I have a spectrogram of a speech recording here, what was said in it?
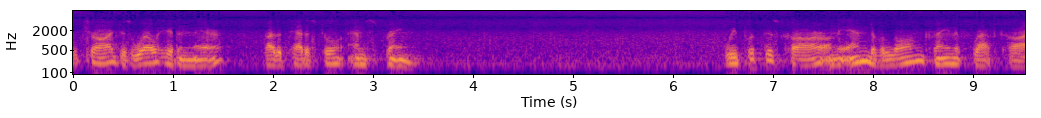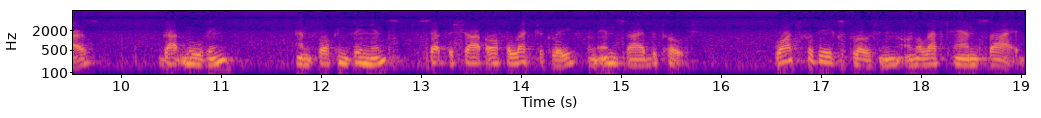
The charge is well hidden there by the pedestal and spring. We put this car on the end of a long train of flat cars, got moving, and for convenience set the shot off electrically from inside the coach. Watch for the explosion on the left-hand side.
